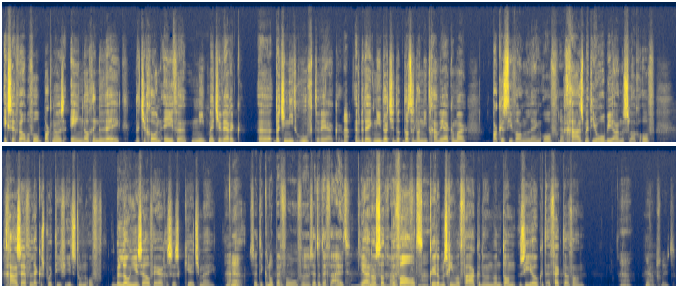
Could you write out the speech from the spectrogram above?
ik zeg wel bijvoorbeeld, pak nou eens één dag in de week dat je gewoon even niet met je werk, eh, dat je niet hoeft te werken. Ja. En dat betekent niet dat, je, dat- ze dan niet gaan werken, maar pak eens die wandeling. Of ga eens met die hobby aan de slag. Of ga eens even lekker sportief iets doen. Of beloon jezelf ergens eens een keertje mee. Ja. Ja, zet die knop even om, of eh, zet het even uit. Ja, en als dat even- bevalt, ja. kun je dat misschien wat vaker doen. Want dan zie je ook het effect daarvan. Ja. ja, absoluut.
